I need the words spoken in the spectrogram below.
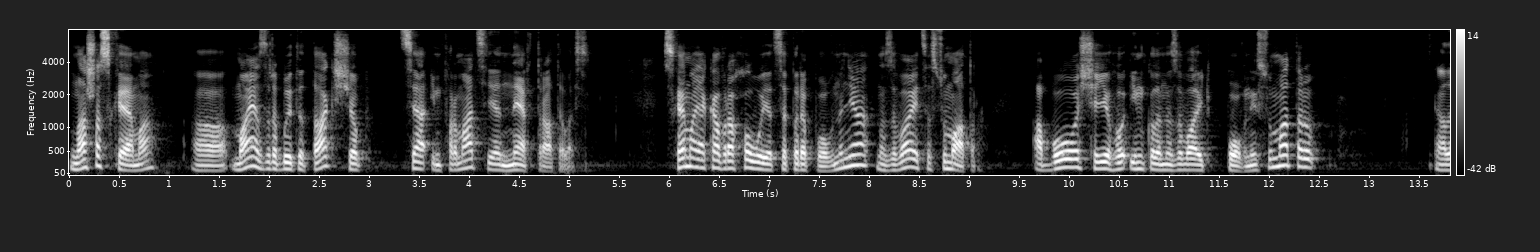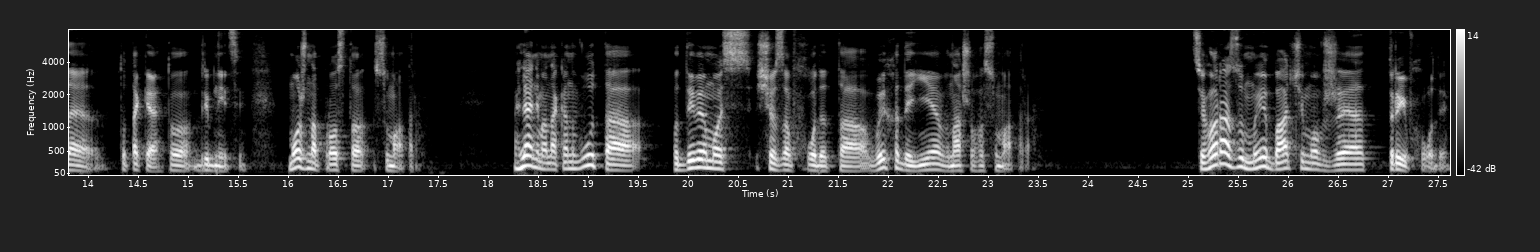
наша схема має зробити так, щоб ця інформація не втратилась. Схема, яка враховує це переповнення, називається суматор. Або ще його інколи називають повний суматор, але то таке, то дрібниці. Можна просто суматор. Глянемо на канву та подивимось, що за входи та виходи є в нашого суматора. Цього разу ми бачимо вже три входи.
